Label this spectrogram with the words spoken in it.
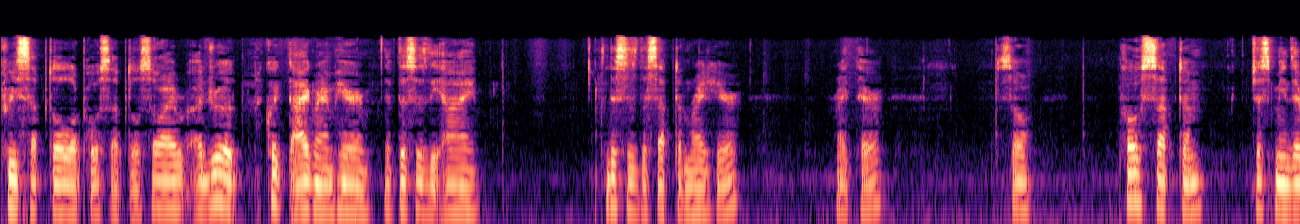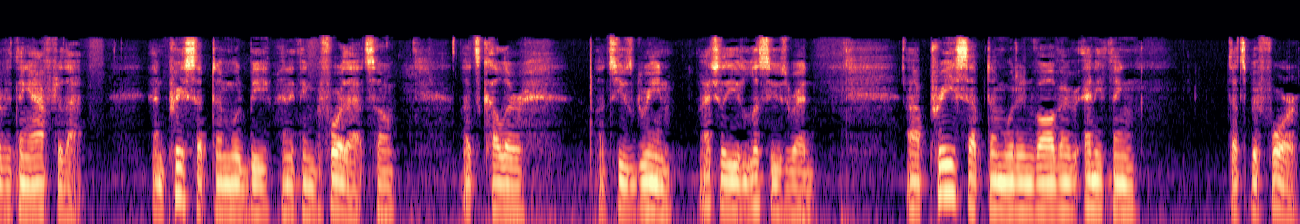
preseptal, or postseptal? So I, I drew a quick diagram here. If this is the eye, this is the septum right here, right there. So postseptum just means everything after that. And preseptum would be anything before that. So let's color Let's use green. Actually, let's use red. Uh, pre-septum would involve anything that's before.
